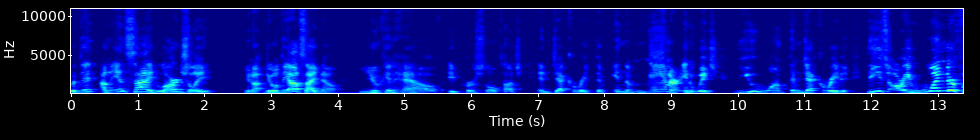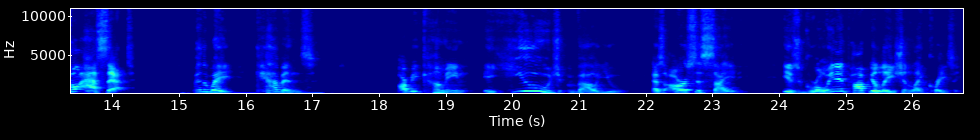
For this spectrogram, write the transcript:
But then on the inside, largely, you're not dealing with the outside now you can have a personal touch and decorate them in the manner in which you want them decorated. These are a wonderful asset. By the way, cabins are becoming a huge value as our society is growing in population like crazy.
